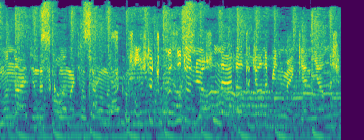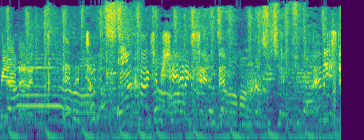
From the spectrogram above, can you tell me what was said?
Onun haricinde sıkılmama çalışıyorum ama sıkılmam. Sonuçta çok hızlı dönüyorsun nerede atacağını bilmek yani yanlış bir yerde evet. Evet çok ona karşı bir şeyler hissettim. Evet işte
